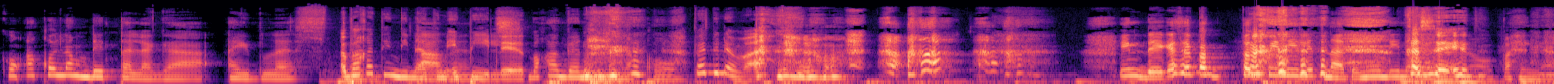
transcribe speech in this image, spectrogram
Kung ako lang din talaga, I bless Ah, bakit hindi natin talents. ipilit? Baka ganun din ako. Pwede naman. hindi, kasi pag, pag pinilit natin, hindi na Kasi yun, it- ano, pahinga.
